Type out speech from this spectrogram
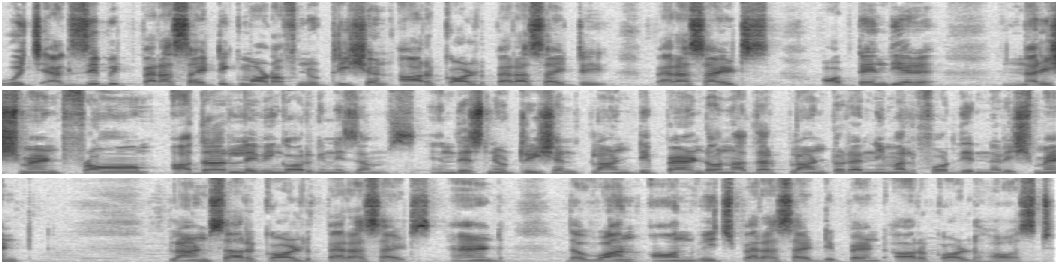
which exhibit parasitic mode of nutrition are called parasitic parasites obtain their nourishment from other living organisms. In this nutrition plant depend on other plant or animal for their nourishment plants are called parasites and the one on which parasite depend are called host.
